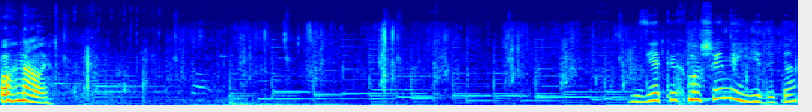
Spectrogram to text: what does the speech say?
погнали. З яких машини їдуть, так?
